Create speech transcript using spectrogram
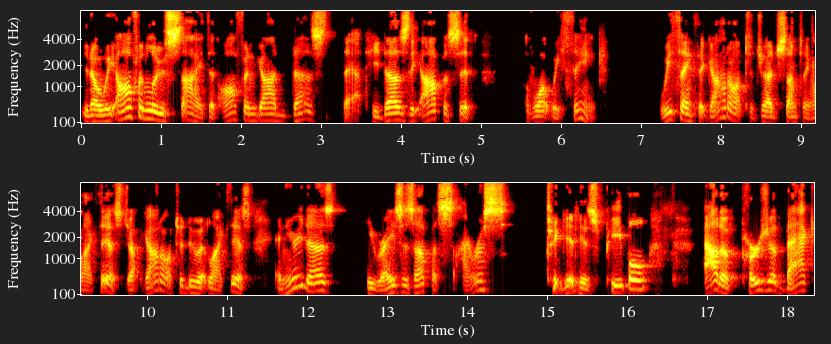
You know, we often lose sight that often God does that. He does the opposite of what we think. We think that God ought to judge something like this, God ought to do it like this. And here he does. He raises up a Cyrus to get his people out of Persia back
